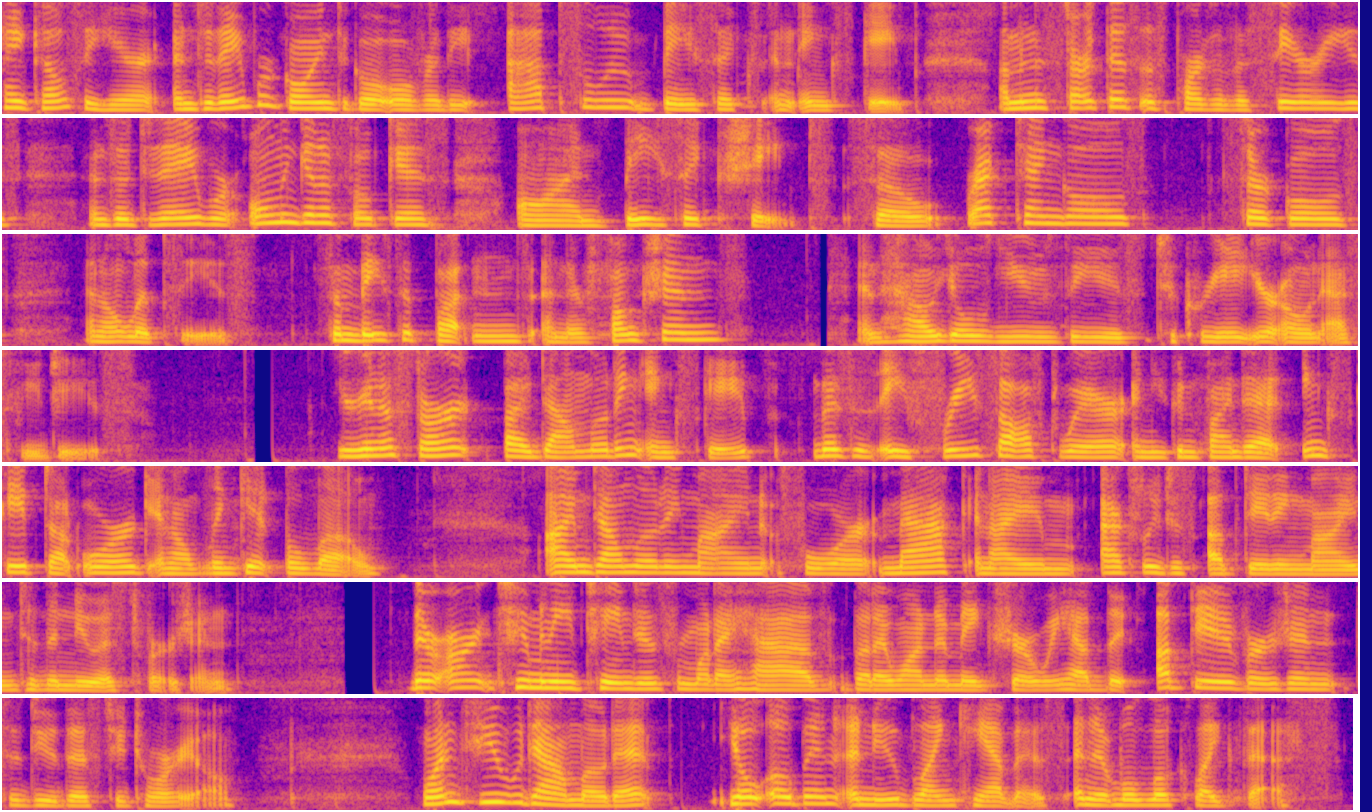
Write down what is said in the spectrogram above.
Hey, Kelsey here, and today we're going to go over the absolute basics in Inkscape. I'm going to start this as part of a series, and so today we're only going to focus on basic shapes, so rectangles, circles, and ellipses. Some basic buttons and their functions, and how you'll use these to create your own SVGs. You're going to start by downloading Inkscape. This is a free software, and you can find it at inkscape.org, and I'll link it below. I'm downloading mine for Mac and I'm actually just updating mine to the newest version. There aren't too many changes from what I have, but I wanted to make sure we had the updated version to do this tutorial. Once you download it, you'll open a new blank canvas and it will look like this.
